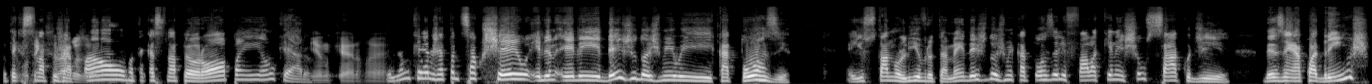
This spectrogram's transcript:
vou ter que vou assinar para o Japão, vou ter que assinar para a Europa e eu não quero. Eu não quero. É. Ele não quer, já tá de saco cheio. Ele, ele desde 2014 isso está no livro também, desde 2014 ele fala que ele encheu o saco de desenhar quadrinhos,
